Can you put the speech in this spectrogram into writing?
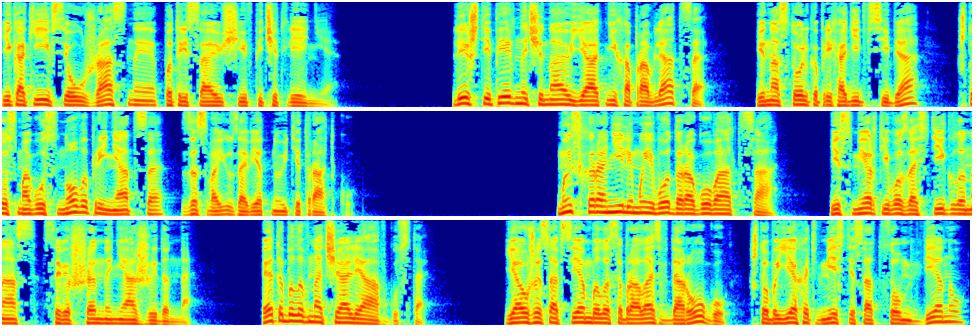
И какие все ужасные, потрясающие впечатления. Лишь теперь начинаю я от них оправляться и настолько приходить в себя, что смогу снова приняться за свою заветную тетрадку. Мы схоронили моего дорогого отца, и смерть его застигла нас совершенно неожиданно. Это было в начале августа. Я уже совсем было собралась в дорогу, чтобы ехать вместе с отцом в Вену,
